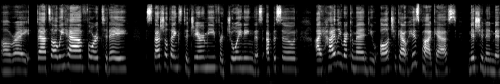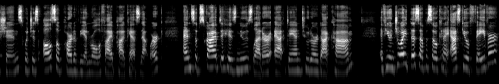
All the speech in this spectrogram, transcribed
All right, that's all we have for today. Special thanks to Jeremy for joining this episode. I highly recommend you all check out his podcast, Mission Admissions, which is also part of the Enrollify podcast network, and subscribe to his newsletter at dantudor.com. If you enjoyed this episode, can I ask you a favor?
